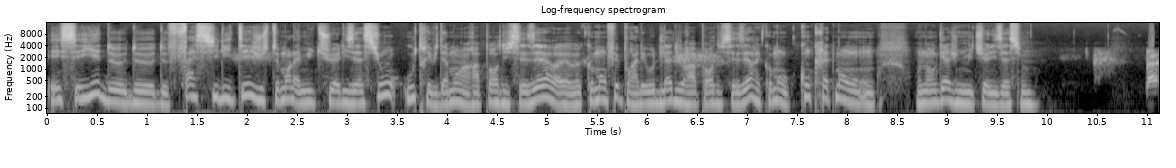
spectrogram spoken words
essayer de, faciliter justement la mutualisation, outre évidemment un rapport du Césaire Comment on fait pour aller au-delà du rapport du Césaire et comment concrètement on, on engage une mutualisation? Bah,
